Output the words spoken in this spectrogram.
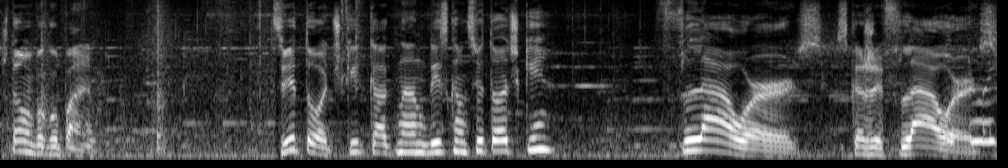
что мы покупаем? Цветочки, как на английском цветочки? Flowers. Скажи flowers.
